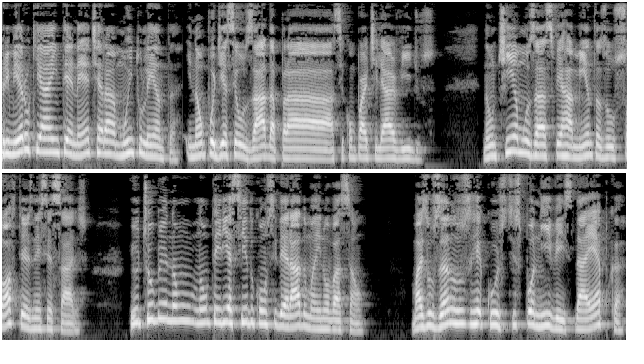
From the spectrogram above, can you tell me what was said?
Primeiro que a internet era muito lenta e não podia ser usada para se compartilhar vídeos. Não tínhamos as ferramentas ou softwares necessários. YouTube não, não teria sido considerado uma inovação. Mas usando os recursos disponíveis da época,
